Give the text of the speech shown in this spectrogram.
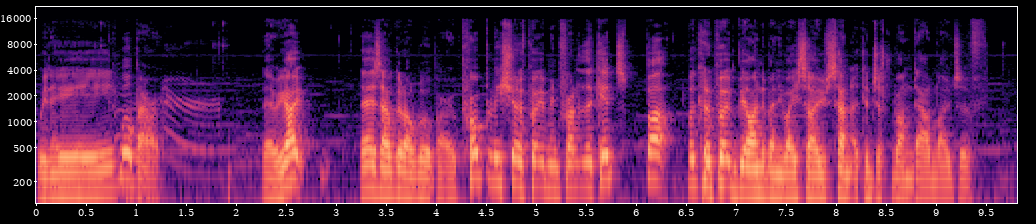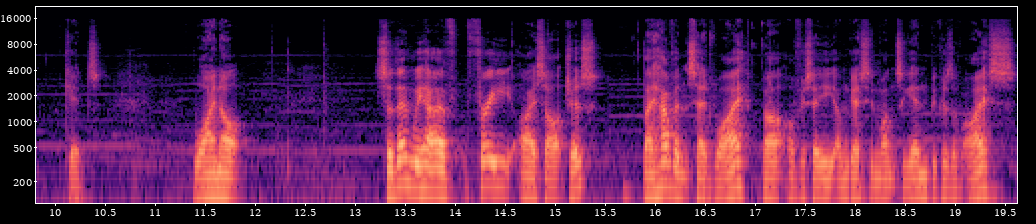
we need wheelbarrow. There we go. There's our good old wheelbarrow. Probably should have put him in front of the kids, but we're going to put him behind him anyway so Santa can just run down loads of kids. Why not? So then we have three ice archers. They haven't said why, but obviously I'm guessing once again because of ice.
